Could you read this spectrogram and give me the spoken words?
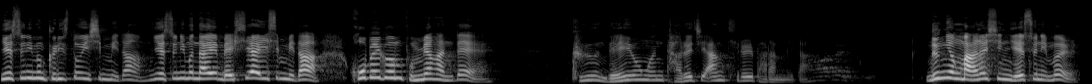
예수님은 그리스도이십니다. 예수님은 나의 메시아이십니다. 고백은 분명한데 그 내용은 다르지 않기를 바랍니다. 능력 많으신 예수님을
